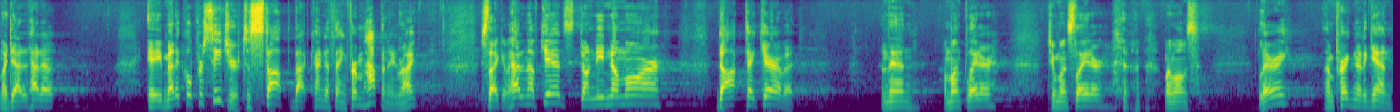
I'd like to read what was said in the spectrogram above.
My dad had had a, a medical procedure to stop that kind of thing from happening, right? It's like, I've had enough kids, don't need no more. Doc, take care of it. And then a month later, two months later, my mom's Larry, I'm pregnant again.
